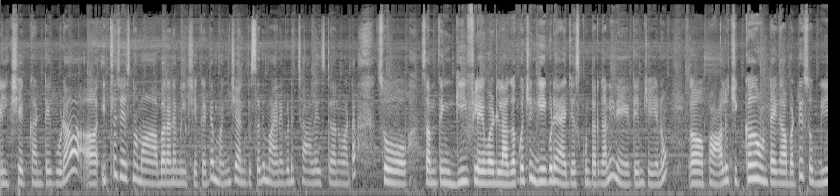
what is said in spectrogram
మిల్క్ షేక్ కంటే కూడా ఇట్లా చేసిన మా బనానా మిల్క్ షేక్ అయితే మంచిగా అనిపిస్తుంది. మా ఆయన కూడా చాలా ఇష్టం అనమాట సో సంథింగ్ గీ ఫ్లేవర్డ్ లాగా కొంచెం గీ కూడా యాడ్ చేసుకుంటారు కానీ నేను ఏం చేయను. పాలు చిక్కగా ఉంటాయి కాబట్టి సో గీ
